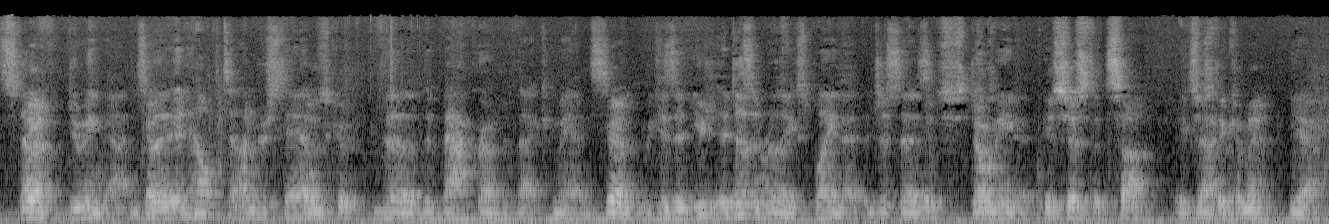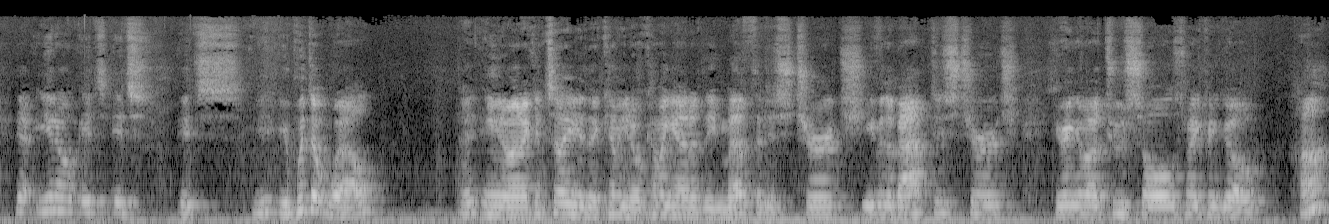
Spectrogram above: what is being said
stuff Yeah. doing that. And so Yeah. it helped to understand the the background of that command. So, Yeah. Because it it doesn't really explain it. It just says It's don't just- eat it. It's just it's side. It's Exactly. just the command. Yeah. Yeah, you know, it's it's it's you, you put that well, and, you know, and I can tell you that coming, you know, coming out of the Methodist Church, even the Baptist Church, hearing about two souls makes me go, huh?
